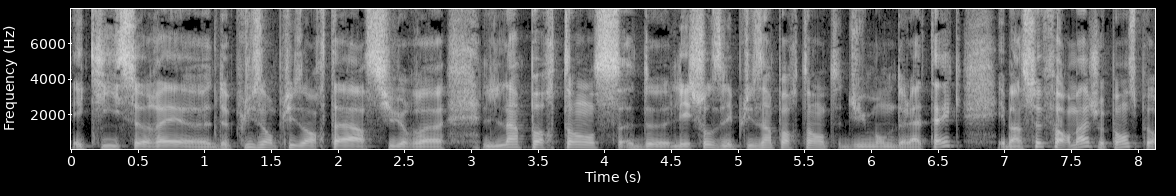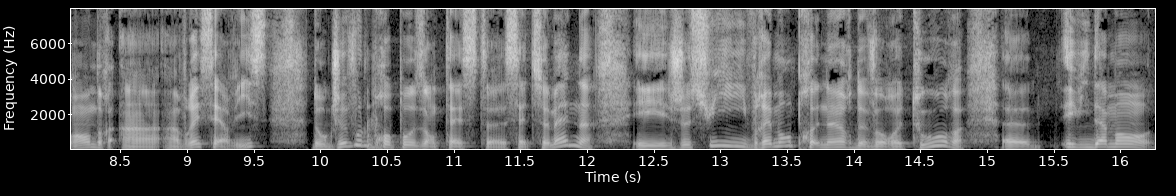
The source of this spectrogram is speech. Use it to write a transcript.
et qui seraient euh, de plus en plus en retard sur euh, l'importance de les choses les plus importantes du monde de la tech, eh ben ce format, je pense, peut rendre un, vrai service. Donc je vous le propose en test euh, cette semaine et je suis vraiment preneur de vos retours. Évidemment,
